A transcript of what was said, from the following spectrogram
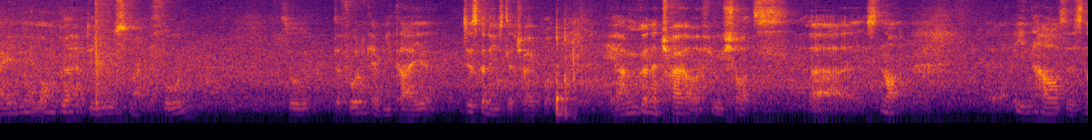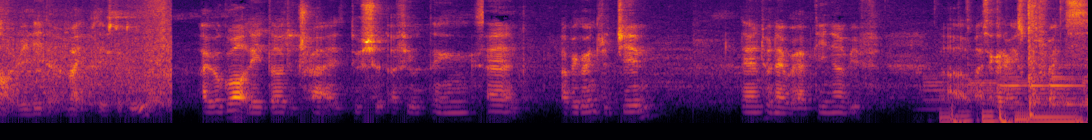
I no longer have to use my phone, so the phone can retire. Just gonna use the tripod. Yeah, I'm gonna try out a few shots. Uh, it's not in-house is not really the right place to do. I will go out later to try to shoot a few things and I'll be going to the gym. Then tonight we'll have dinner with uh, my secondary school friends.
